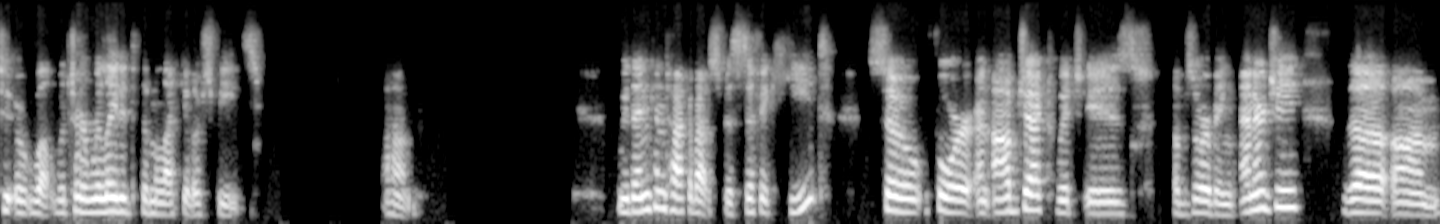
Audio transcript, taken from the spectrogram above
to, or, well, which are related to the molecular speeds. Um, we then can talk about specific heat. So for an object which is absorbing energy. The um,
